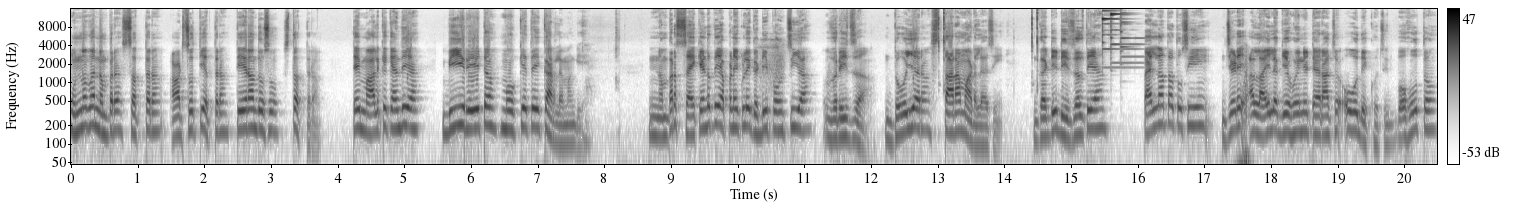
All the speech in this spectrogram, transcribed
ਉਹਨਾਂ ਦਾ ਨੰਬਰ 70873 13277 ਤੇ ਮਾਲਕ ਕਹਿੰਦੇ ਆ, ਵੀ ਰੇਟ ਮੌਕੇ ਤੇ ਕਰ ਲਵਾਂਗੇ। ਨੰਬਰ ਸੈਕਿੰਡ ਤੇ ਆਪਣੇ ਕੋਲੇ ਗੱਡੀ ਪਹੁੰਚੀ ਆ, ਵਰੀਜ਼ਾ। 2017 ਮਾਡਲ ਹੈ ਸੀ। ਗੱਡੀ ਡੀਜ਼ਲ ਤੇ ਆ। ਪਹਿਲਾਂ ਤਾਂ ਤੁਸੀਂ ਜਿਹੜੇ ਅਲਾਈ ਲੱਗੇ ਹੋਏ ਨੇ ਟਾਇਰਾਂ 'ਚ, ਉਹ ਦੇਖੋ ਜੀ। ਬਹੁਤ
